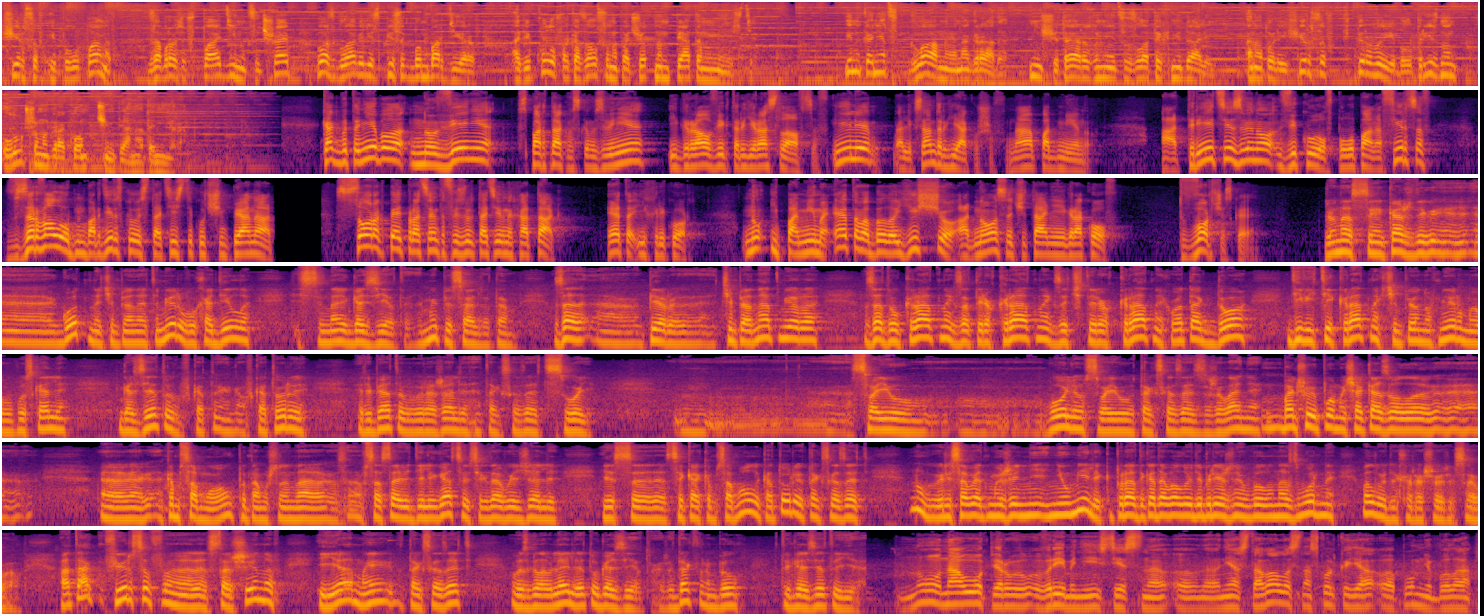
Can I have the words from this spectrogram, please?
Фирсов и Полупанов, забросив по 11 шайб, возглавили список бомбардиров, а Викулов оказался на почетном пятом месте – и, наконец, главная награда, не считая, разумеется, золотых медалей. Анатолий Фирсов впервые был признан лучшим игроком чемпионата мира. Как бы то ни было, но в Вене в спартаковском звене играл Виктор Ярославцев или Александр Якушев на подмену. А третье звено Викулов, Полупанов, Фирцев взорвало бомбардирскую статистику чемпионата. 45% результативных атак – это их рекорд. Ну и помимо этого было еще одно сочетание игроков. творческое. У нас э, каждый э, год на чемпионате мира выходила стенная газета. Мы писали там за первый чемпионат мира, за двукратных, за трехкратных, за четырехкратных. Вот так до девятикратных чемпионов мира мы выпускали газету, в которой ребята выражали, так сказать, свой, свою волю, свою, так сказать, желание. Большую помощь оказывал э, э, комсомол, потому что на, в составе делегации всегда выезжали из э, ЦК комсомола, которые, так сказать, ну, рисовать мы же не, не умели. Правда, когда Володя Брежнев был в сборной, Володя хорошо рисовал. А так Фирсов, Старшинов и я, мы, так сказать, возглавляли эту газету. Редактором был этой газеты я. Ну, на оперу времени, естественно, э, не оставалось. Насколько я э, помню, была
